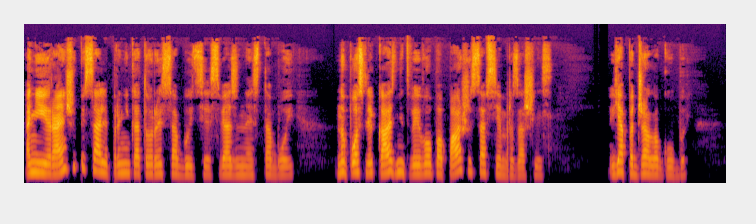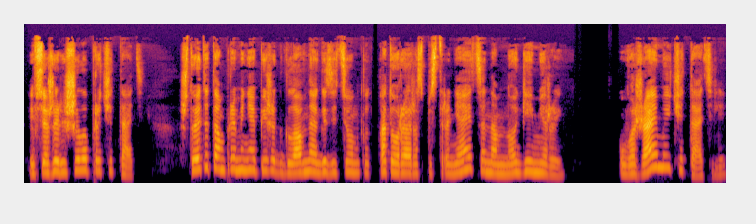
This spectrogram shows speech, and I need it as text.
Они и раньше писали про некоторые события, связанные с тобой, но после казни твоего папаши совсем разошлись. Я поджала губы и все же решила прочитать, что это там про меня пишет главная газетенка, которая распространяется на многие миры. Уважаемые читатели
